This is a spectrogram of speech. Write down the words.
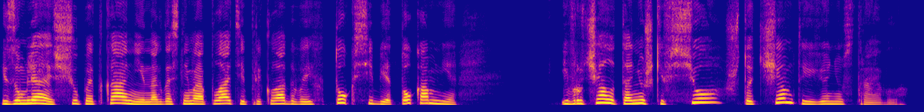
изумляясь, щупая ткани, иногда снимая платья и прикладывая их то к себе, то ко мне, и вручала Танюшке все, что чем-то ее не устраивало.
